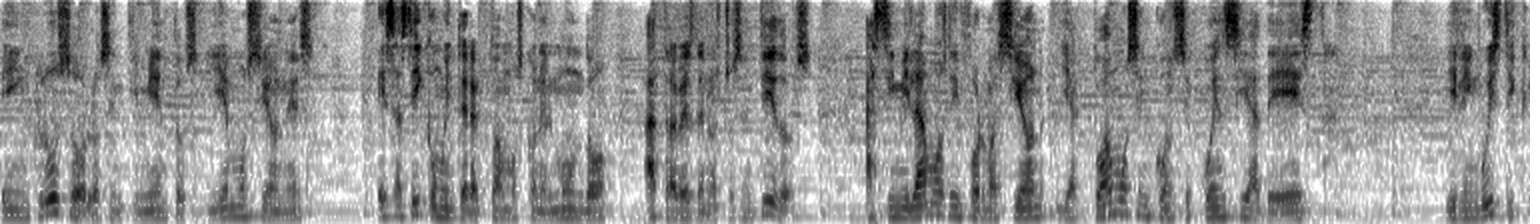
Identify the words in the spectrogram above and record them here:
e incluso los sentimientos y emociones, es así como interactuamos con el mundo a través de nuestros sentidos. Asimilamos la información y actuamos en consecuencia de esta. Y lingüística,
